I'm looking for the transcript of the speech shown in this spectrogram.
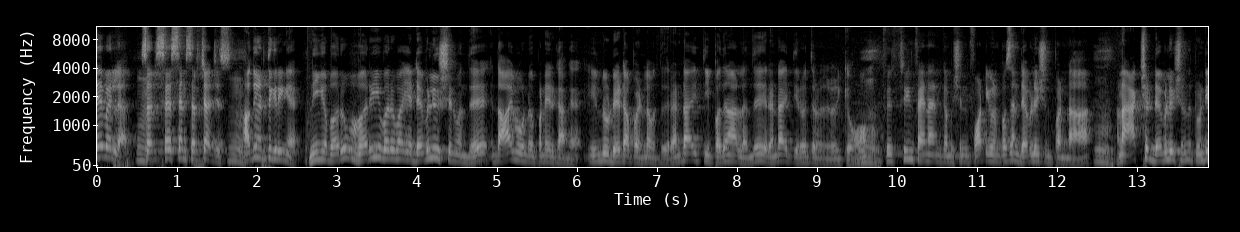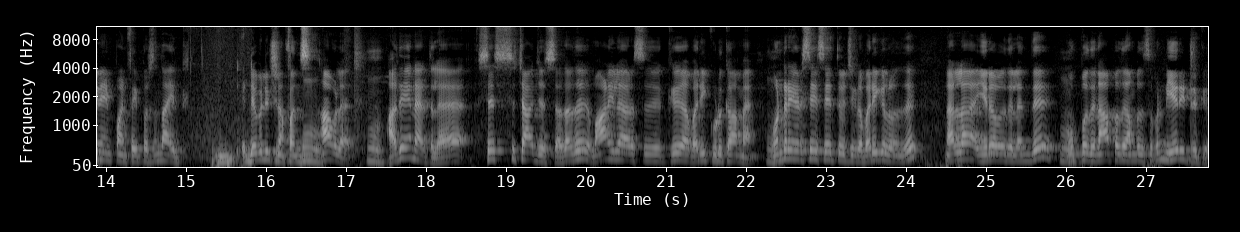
தேவையில்லை. சர் செஸ் அண்ட் சர்சார்ஜஸ் அதுவும் எடுத்துக்கிறீங்க. நீங்க வரு வரி வருவாய டெவல்யூஷன் வந்து இந்த ஆய்வு ஒன்று பண்ணியிருக்காங்க. இந்து டேட்டா பாயிண்ட்ல வந்து ரெண்டாயிரத்தி பதினாலுல இருந்து ரெண்டாயிரத்தி இருபத்தி ரெண்டு வரைக்கும் fifteen finance commission forty one percent devolution பண்ணா ம். ஆனா ஆக்சுவல் டெவல்யூஷன் வந்து twenty nine point five percent தான் இருக்கு. டெவல்யூஷன் ஆஃப் ஃபண்ட்ஸ் ஆகல. அதே நேரத்துல செஸ் சார்ஜஸ் அதாவது மாநில அரசுக்கு வரி கொடுக்காம ஒன்றிய அரசே சேர்த்து வச்சுக்கிற வரிகள் வந்து நல்லா இருபதுல இருந்து முப்பது நாற்பது ஐம்பது சதவீதம் ஏறிட்டு இருக்கு.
